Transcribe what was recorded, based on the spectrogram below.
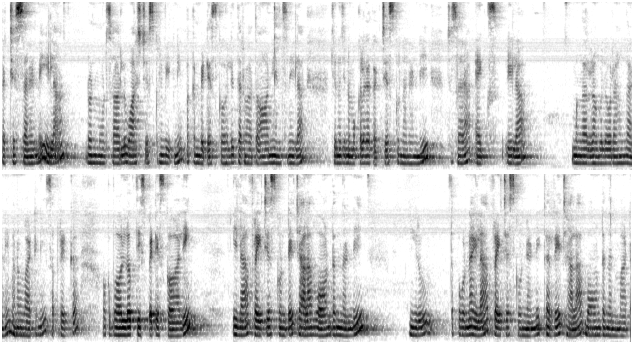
కట్ చేస్తానండి. ఇలా రెండు మూడు సార్లు వాష్ చేసుకుని వీటిని పక్కన పెట్టేసుకోవాలి. తర్వాత ఆనియన్స్ని ఇలా చిన్న చిన్న ముక్కలుగా కట్ చేసుకున్నానండి. చూసారా? ఎగ్స్ ఇలా బంగారు రంగులో రాగానే మనం వాటిని సపరేట్గా ఒక బౌల్లోకి తీసి పెట్టేసుకోవాలి. ఇలా ఫ్రై చేసుకుంటే చాలా బాగుంటుందండి. మీరు తప్పకుండా ఇలా ఫ్రై చేసుకోండి కర్రీ చాలా బాగుంటుందన్నమాట.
